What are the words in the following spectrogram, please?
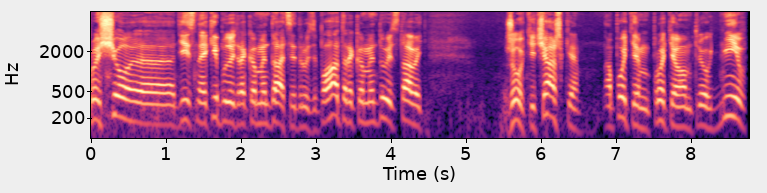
Про що е, дійсно, які будуть рекомендації, друзі? Багато рекомендують ставити жовті чашки, а потім протягом трьох днів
